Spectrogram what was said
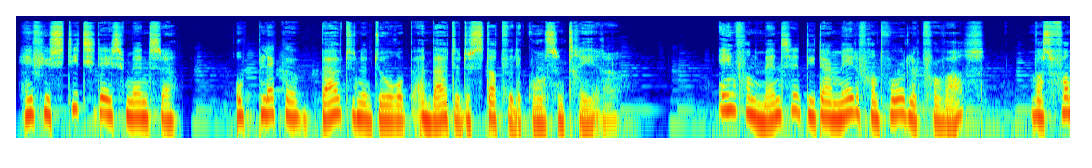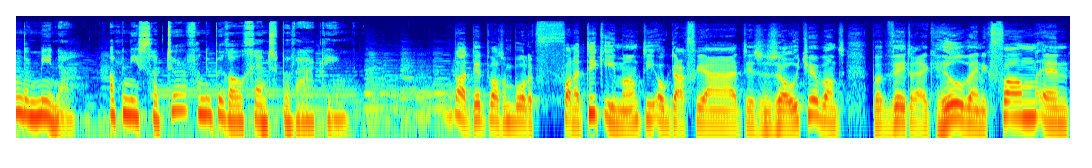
heeft justitie deze mensen op plekken buiten het dorp en buiten de stad willen concentreren. Een van de mensen die daar mede verantwoordelijk voor was, was Van der Minne, administrateur van het bureau grensbewaking. Nou, dit was een behoorlijk fanatiek iemand die ook dacht van ja, het is een zootje, want we weten er eigenlijk heel weinig van en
